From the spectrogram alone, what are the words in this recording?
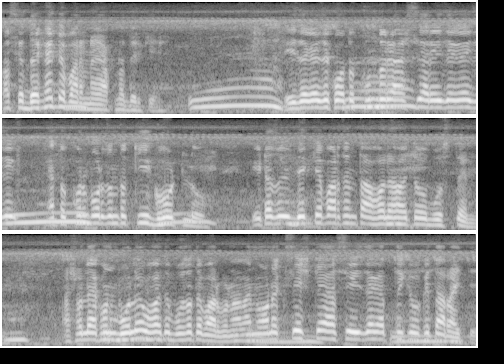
আজকে দেখাইতে পারে নাই আপনাদেরকে। এই জায়গায় যে কতক্ষণ ধরে আসছি আর এই জায়গায় যে এতক্ষণ পর্যন্ত কি ঘটলো, এটা যদি দেখতে পারতেন তাহলে হয়তো বুঝতেন। আসলে এখন বলেও হয়তো বোঝাতে পারব না, আর আমি অনেক চেষ্টায় আছি এই জায়গা থেকে ওকে তাড়াইতে।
